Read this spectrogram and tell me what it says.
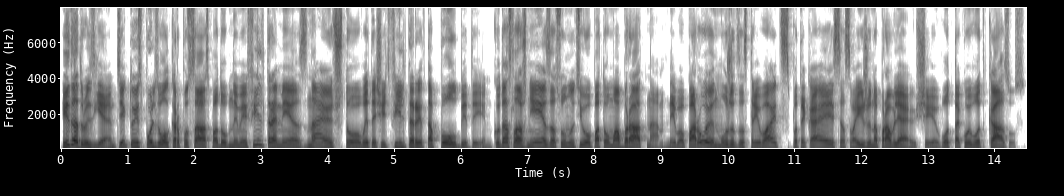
И да, друзья, те, кто использовал корпуса с подобными фильтрами, знают, что вытащить фильтр это полбеды. Куда сложнее засунуть его потом обратно, ибо порой он может застревать, спотыкаясь о свои же направляющие. Вот такой вот казус.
